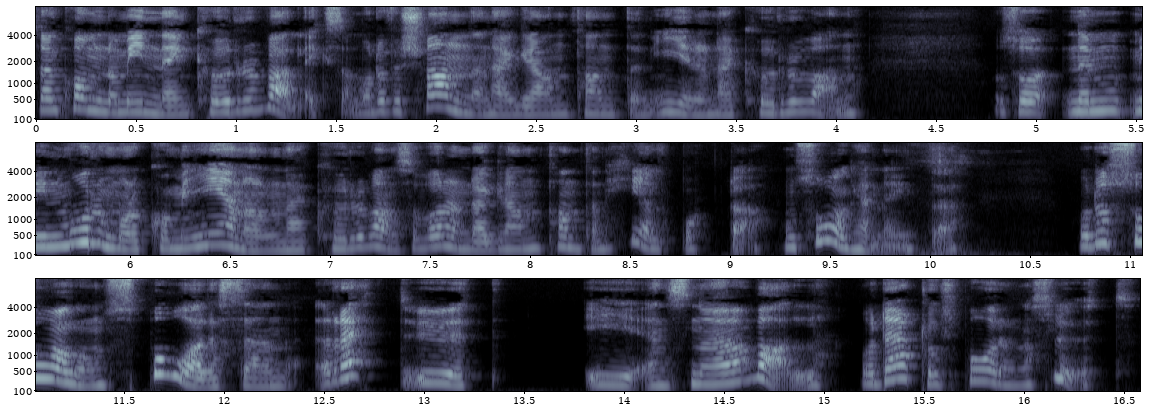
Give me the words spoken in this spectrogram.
Sen kom de in i en kurva liksom och då försvann den här granntanten i den här kurvan. Och så när min mormor kom igenom den här kurvan så var den där granntanten helt borta. Hon såg henne inte. Och då såg hon spår sen rätt ut i en snövall och där tog spåren slut.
